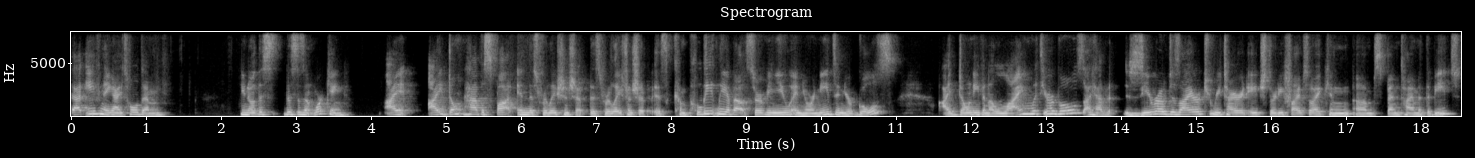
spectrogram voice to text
that evening, I told him, you know, this this isn't working. I I don't have a spot in this relationship. This relationship is completely about serving you and your needs and your goals. I don't even align with your goals. I have zero desire to retire at age 35 so I can um, spend time at the beach.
